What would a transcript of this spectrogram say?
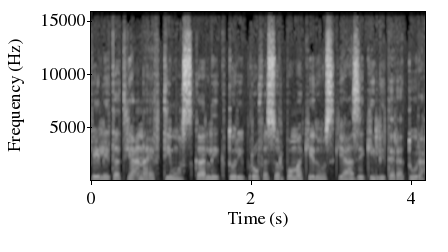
Вели Татјана Ефтимовска, лектор и професор по македонски јазик и литература.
